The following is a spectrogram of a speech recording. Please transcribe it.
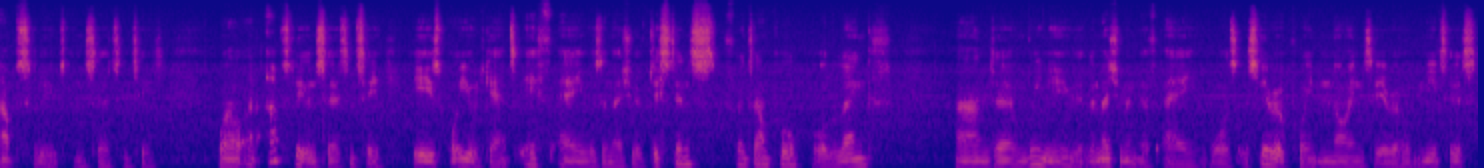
absolute uncertainty? Well, an absolute uncertainty is what you would get if A was a measure of distance, for example, or length, and um, we knew that the measurement of A was 0.90 meters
